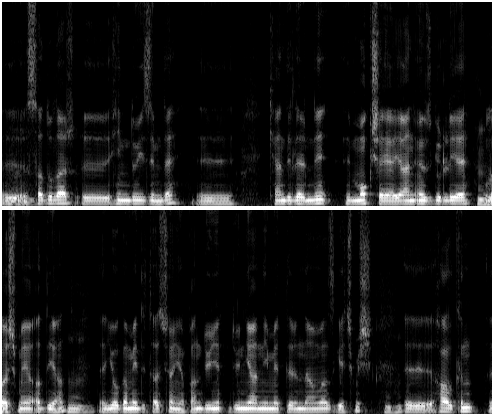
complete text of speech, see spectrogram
e, sadular e, Hinduizm'de e, kendilerini mokşaya yani özgürlüğe hı. ulaşmaya adayan, hı. E, yoga meditasyon yapan, dünya, dünya nimetlerinden vazgeçmiş. E, halkın e,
